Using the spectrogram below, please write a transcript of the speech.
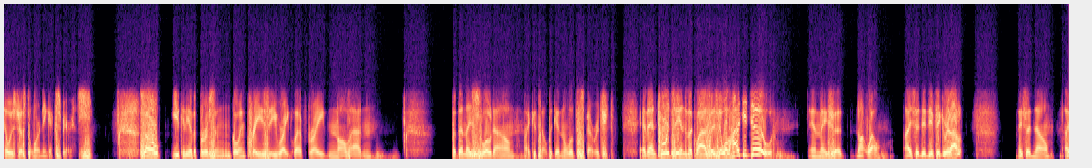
it was just a learning experience. So you can hear the person going crazy, right, left, right, and all that. And but then they slow down. I could tell they're getting a little discouraged. And then towards the end of the class, I said, Well, how'd you do? And they said, Not well. I said, Did you figure it out? They said, No. I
